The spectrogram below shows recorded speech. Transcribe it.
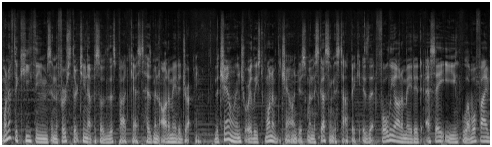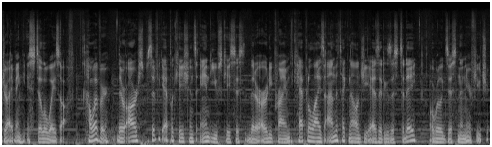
One of the key themes in the first 13 episodes of this podcast has been automated driving. The challenge, or at least one of the challenges when discussing this topic, is that fully automated SAE Level 5 driving is still a ways off. However, there are specific applications and use cases that are already primed to capitalize on the technology as it exists today or will exist in the near future.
